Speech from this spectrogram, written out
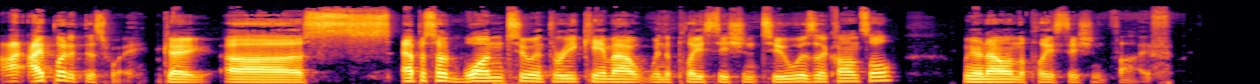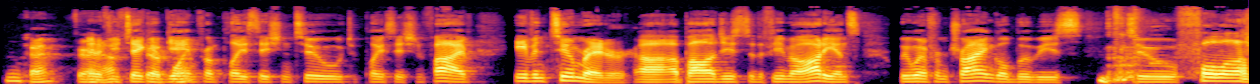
I, I put it this way. Okay. Uh, s- episode one, two, and three came out when the PlayStation 2 was a console. We are now on the PlayStation 5. Okay, fair and enough. if you take Fair a game point. from PlayStation 2 to PlayStation 5, even Tomb Raider, uh, apologies to the female audience, we went from triangle boobies to full on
